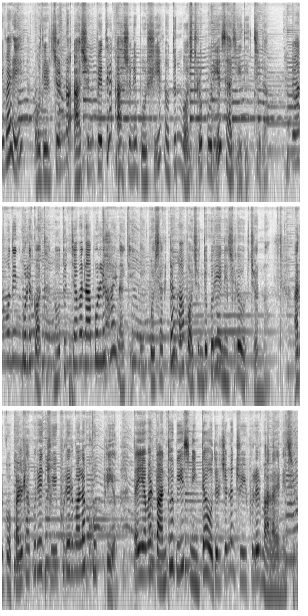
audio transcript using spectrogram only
এবারে ওদের জন্য আসন পেতে আসনে বসিয়ে নতুন বস্ত্র পরিয়ে সাজিয়ে দিচ্ছিলাম। জন্মদিন বলে কথা। নতুন জামা না পরলে হয় নাকি? এই পোশাকটা মা পছন্দ করে এনেছিল ওর জন্য। আর গোপাল ঠাকুরের জুঁই ফুলের মালা খুব প্রিয়। তাই আমার বান্ধবী স্নিগ্ধা ওদের জন্য জুঁই ফুলের মালা এনেছিল।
